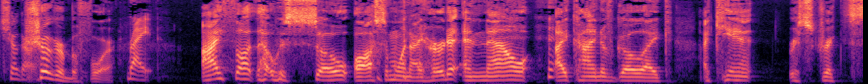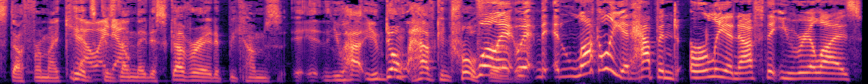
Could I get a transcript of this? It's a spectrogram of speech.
Sugar. sugar before. Right. I thought that was so awesome when I heard it, and now I kind of go like, I can't restrict stuff from my kids because know. then they discover it. It becomes it, you have you don't have control. Well, it, it- luckily it happened early enough that you realize,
